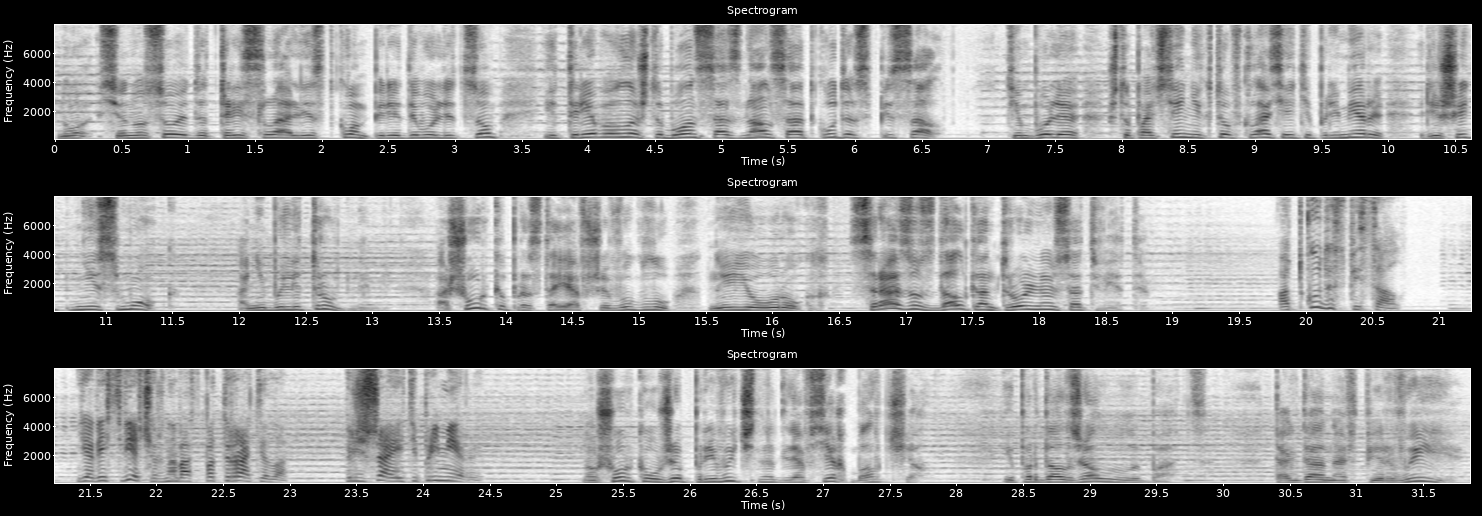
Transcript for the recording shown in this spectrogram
Но синусоида трясла листком перед его лицом и требовала, чтобы он сознался, откуда списал. Тем более, что почти никто в классе эти примеры решить не смог. Они были трудными. А Шурка, простоявший в углу на ее уроках, сразу сдал контрольную с ответом. Откуда списал? Я весь вечер на вас потратила, решая эти примеры. Но Шурка уже привычно для всех молчал и продолжал улыбаться. Тогда она впервые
